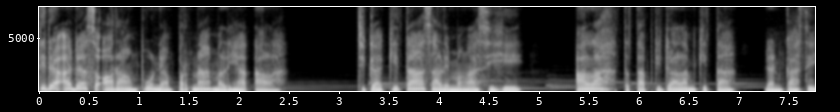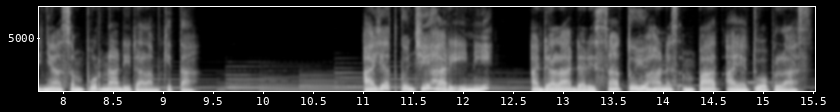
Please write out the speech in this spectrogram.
Tidak ada seorang pun yang pernah melihat Allah. Jika kita saling mengasihi, Allah tetap di dalam kita dan kasihnya sempurna di dalam kita. Ayat kunci hari ini adalah dari 1 Yohanes 4 ayat 12.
